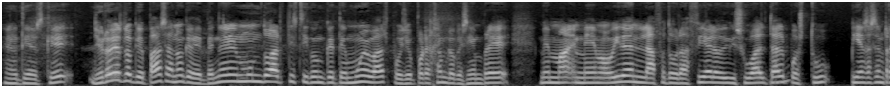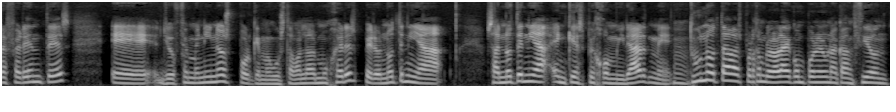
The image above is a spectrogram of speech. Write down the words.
Mira, tía, es que yo creo que es lo que pasa, ¿no? Que depende del mundo artístico en que te muevas, pues yo, por ejemplo, que siempre me he movido en la fotografía, el audiovisual, tal, pues tú piensas en referentes, eh, yo femeninos, porque me gustaban las mujeres, pero no tenía, o sea, no tenía en qué espejo mirarme. Mm. Tú notabas, por ejemplo, a la hora de componer una canción,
